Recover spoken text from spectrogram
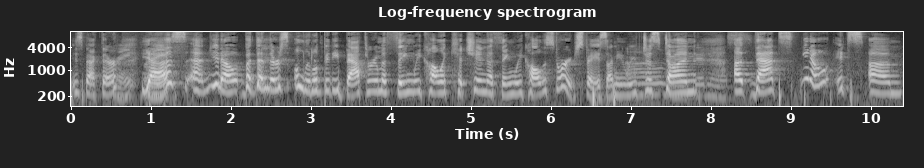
is back there. Right, yes, right. and you know, but then there's a little bitty bathroom, a thing we call a kitchen, a thing we call a storage space. I mean, we've oh, just done. Uh, that's you know, it's. Um,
